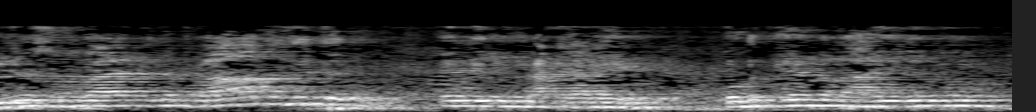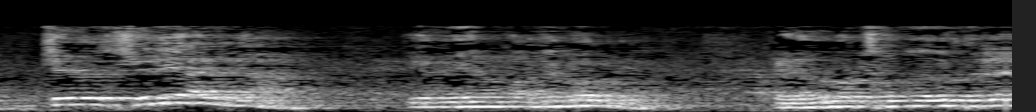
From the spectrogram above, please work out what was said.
ഈ സമുദായത്തിന്റെ പ്രാതിനിധ്യം എങ്കിലും കണക്കാക്കി കൊടുക്കേണ്ടതായിരുന്നു. ചെയ്തത് ശരിയായില്ല എന്ന് ഞാൻ പറഞ്ഞപ്പോൾ ഇടതുപക്ഷം എതിർത്തില്ല.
